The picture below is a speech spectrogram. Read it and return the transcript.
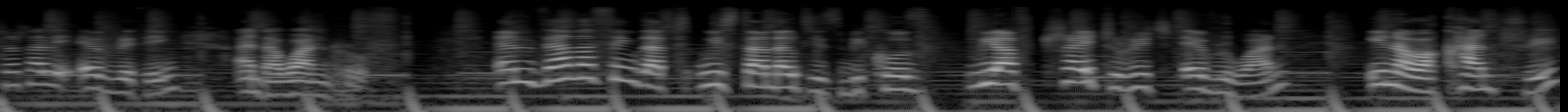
totally everything under one roof. And the other thing that we stand out is because we have tried to reach everyone in our country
